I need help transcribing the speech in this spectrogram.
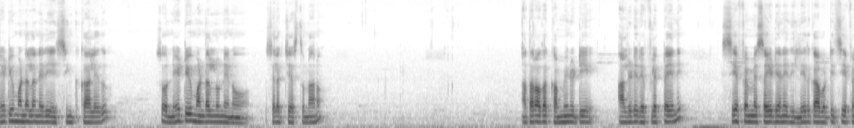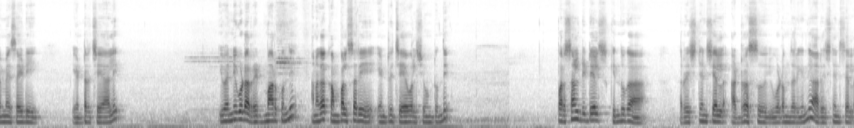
నేటివ్ మండల్ అనేది సింక్ కాలేదు. సో నేటివ్ మండల్ను నేను సెలెక్ట్ చేస్తున్నాను. ఆ తర్వాత కమ్యూనిటీ ఆల్రెడీ రిఫ్లెక్ట్ అయింది. సిఎఫ్ఎంఎస్ ఐడి అనేది లేదు కాబట్టి సిఎఫ్ఎంఎస్ ఐడి ఎంటర్ చేయాలి. ఇవన్నీ కూడా రెడ్ మార్క్ ఉంది. అనగా కంపల్సరీ ఎంట్రీ చేయవలసి ఉంటుంది. పర్సనల్ డీటెయిల్స్ కిందుగా రెసిడెన్షియల్ అడ్రస్ ఇవ్వడం జరిగింది. ఆ రెసిడెన్షియల్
